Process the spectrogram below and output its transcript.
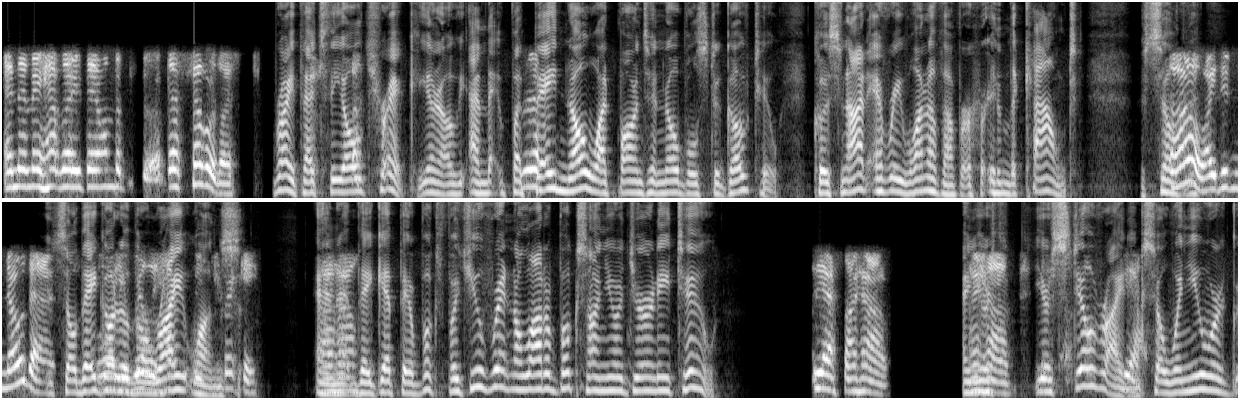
and then they have a, they're on the bestseller list. right, that's the old trick, you know. And But they know what Barnes and Nobles to go to because not every one of them are in the count. So, Oh, I didn't know that. so they go to the really right ones tricky. And Uh-huh. they get their books. But you've written a lot of books on your journey too. Yes, I have. And I you're, have. you're still writing. Yeah. So when you were g-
